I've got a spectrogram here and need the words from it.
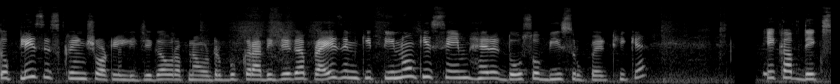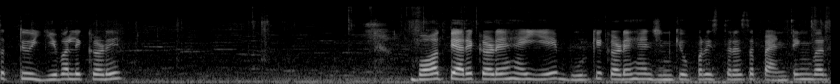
तो प्लीज़ स्क्रीनशॉट ले लीजिएगा और अपना ऑर्डर बुक करा दीजिएगा। प्राइस इनकी तीनों की सेम है, दो सौ ठीक है? एक आप देख सकते हो ये वाले कड़े। बहुत प्यारे कड़े हैं ये, भूर के कड़े हैं जिनके ऊपर इस तरह से पेंटिंग वर्क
